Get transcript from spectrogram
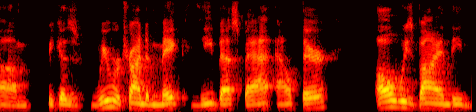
um, because we were trying to make the best bat out there. Always buying the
